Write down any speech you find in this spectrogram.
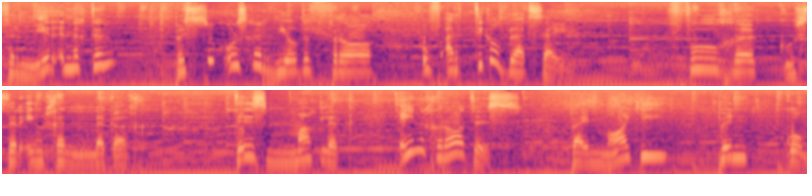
Vir meer inlichting, besoek ons gereelde vraag of artikelbladsij. Voel gekoester en gelukkig. Dis makkelijk en gratis by maakie.com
